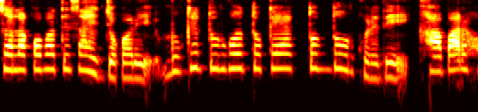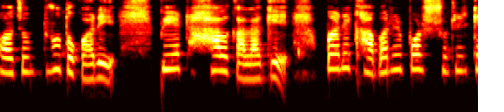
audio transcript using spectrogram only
জ্বালা কমাতে সাহায্য করে, মুখের দুর্গন্ধকে একদম দূর করে দেয়, খাবার হজম দ্রুত করে, পেট হালকা লাগে মানে খাবারের পর শরীরকে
